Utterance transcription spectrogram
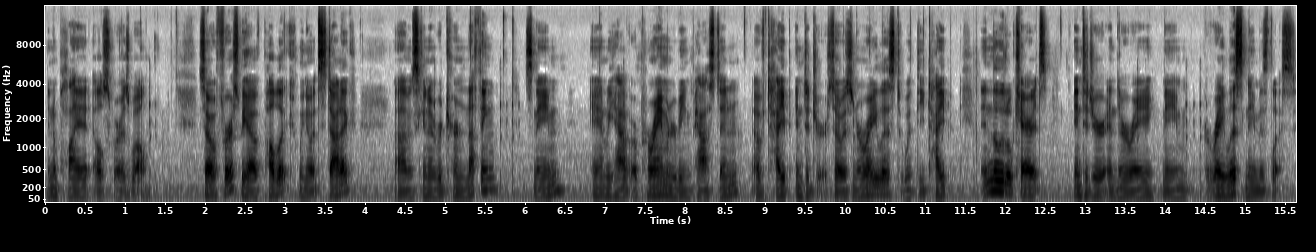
and apply it elsewhere as well. So first we have public, we know it's static. Um, it's going to return nothing, its name, and we have a parameter being passed in of type integer. So it's an array list with the type in the little carets, integer and the array name array list name is list.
